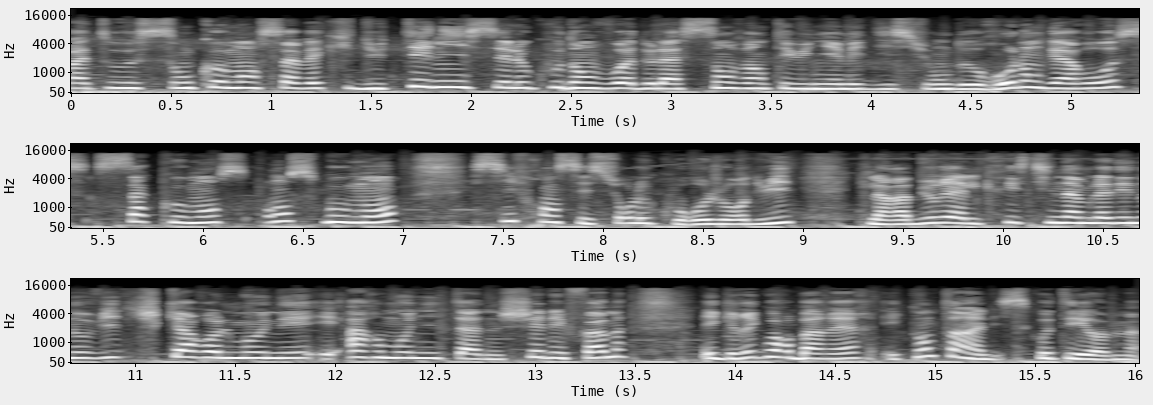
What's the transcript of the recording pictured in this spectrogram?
à tous, on commence avec du tennis et le coup d'envoi de la 121e édition de Roland Garros. Ça commence en ce moment. Six Français sur le cours aujourd'hui. Clara Burel, Christina Mladenovic, Carole Monet et Harmonitan chez les femmes et Grégoire Barrère et Quentin Alice côté hommes.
